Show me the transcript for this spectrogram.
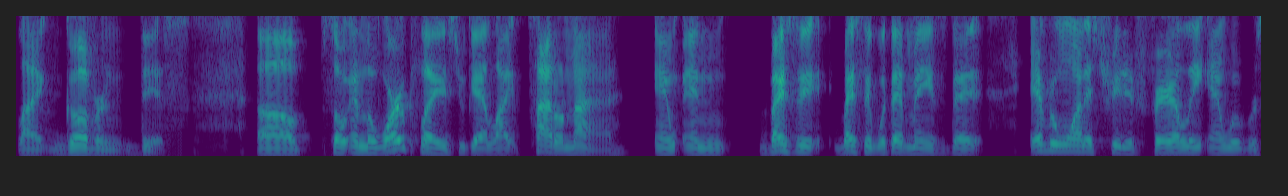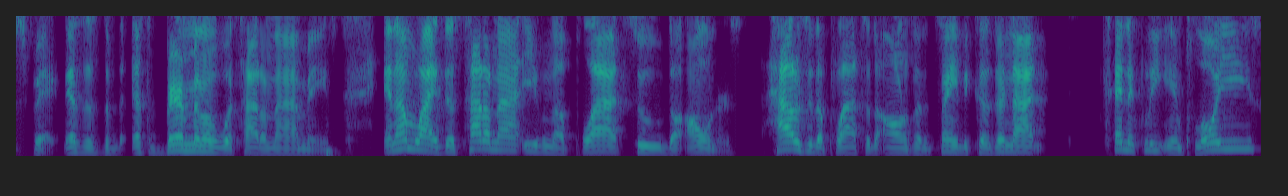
like govern this? Uh, so in the workplace, you get like Title IX, and and basically basically what that means is that everyone is treated fairly and with respect. That's just the that's the bare minimum of what Title IX means. And I'm like, does Title IX even apply to the owners? How does it apply to the owners of the team? Because they're not technically employees.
